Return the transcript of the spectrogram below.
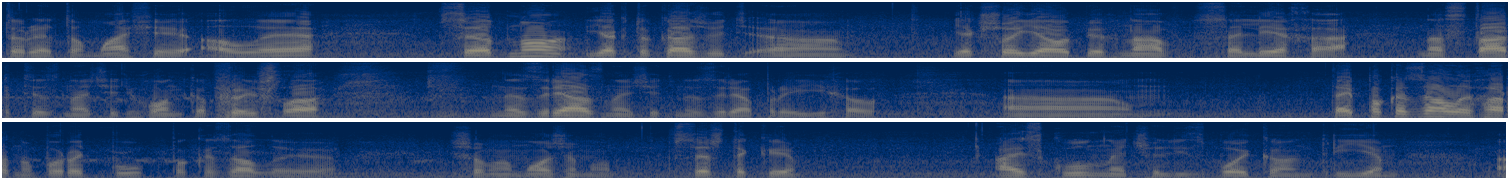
Торетто Мафії, але все одно, як то кажуть, е, якщо я обігнав Салеха на старті, значить гонка пройшла не зря, значить не зря приїхав. Е, та й показали гарну боротьбу, показали, що ми можемо. Все ж таки High School на чолі з Бойко Андрієм е,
